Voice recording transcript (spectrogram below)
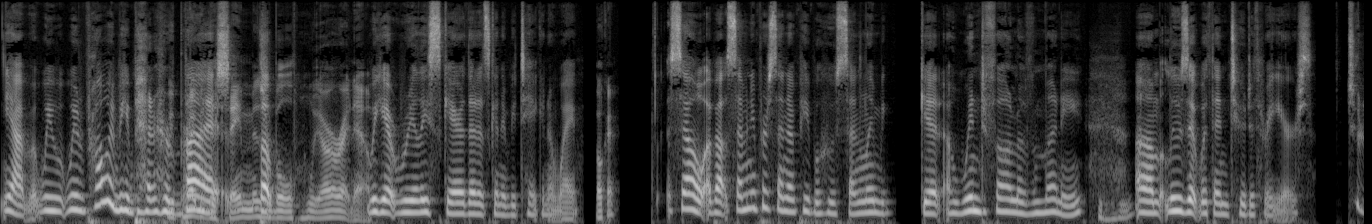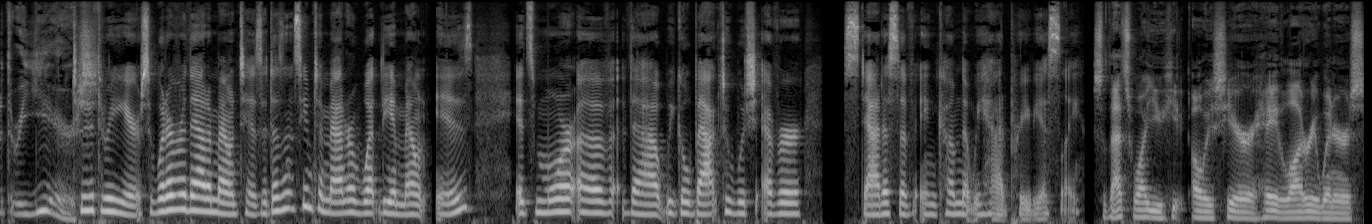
Yeah, but we we would probably be better. We'd probably be but the same miserable we are right now. we get really scared that it's going to be taken away. Okay. So about seventy percent of people who suddenly be- get a windfall of money Mhm. um, lose it within two to three years. Two to three years. Two to three years. So whatever that amount is, it doesn't seem to matter what the amount is. It's more of that we go back to whichever status of income that we had previously. So that's why you he- always hear, "Hey, lottery winners,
